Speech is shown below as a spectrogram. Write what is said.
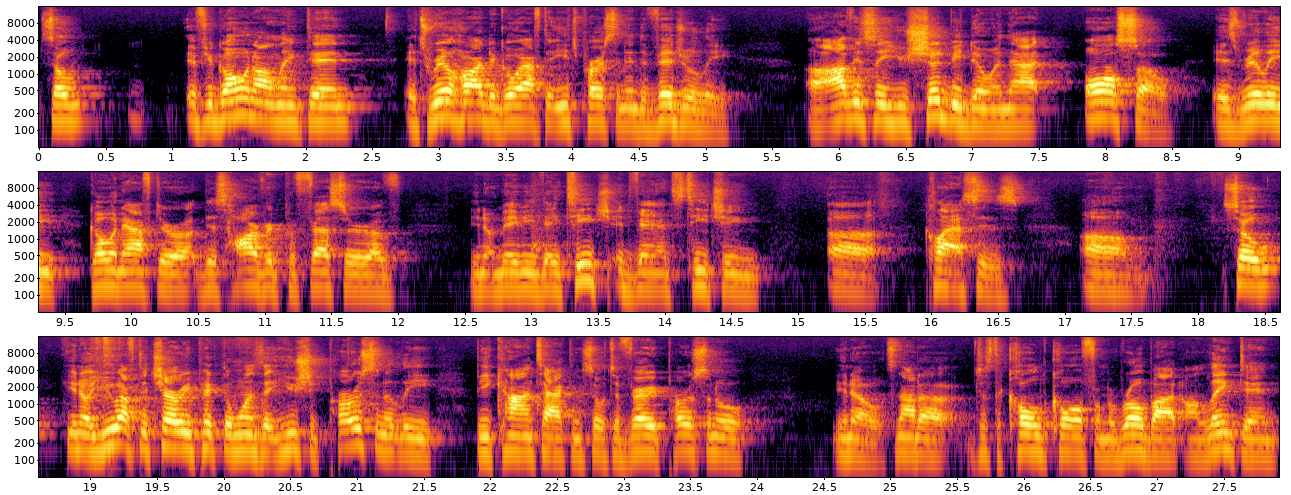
so if you're going on linkedin it's real hard to go after each person individually. Uh, obviously, you should be doing that also, is really going after this Harvard professor of, you know, maybe they teach advanced teaching uh, classes. Um, so, you know, you have to cherry pick the ones that you should personally be contacting. So it's a very personal, you know, it's not a just a cold call from a robot on LinkedIn.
